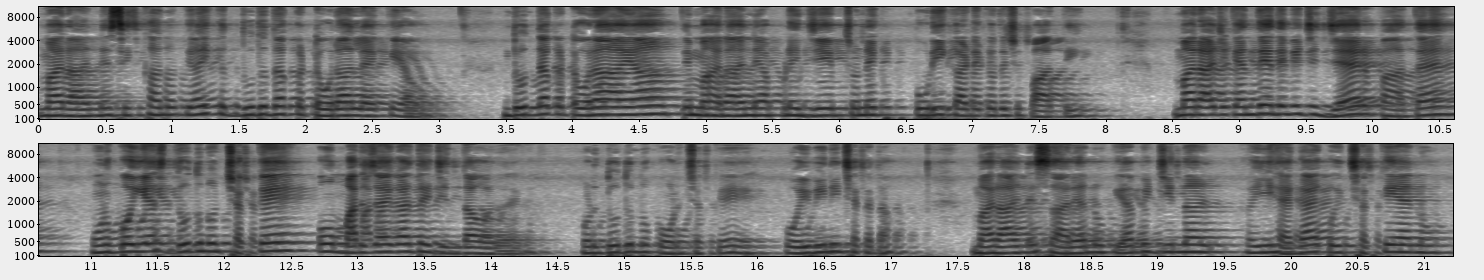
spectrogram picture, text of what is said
ਮਹਾਰਾਜ ਨੇ ਸਿੱਖਾਂ ਨੂੰ ਕਿਹਾ, ਇੱਕ ਦੁੱਧ ਦਾ ਕਟੋਰਾ ਲੈ ਕੇ ਆਓ। ਦੁੱਧ ਦਾ ਕਟੋਰਾ ਆਇਆ ਤੇ ਮਹਾਰਾਜ ਨੇ ਆਪਣੇ ਜੇਬ ਚੋਂ ਇੱਕ ਪੂੜੀ ਕੱਢ ਕੇ ਉਹਦੇ ਚ ਪਾਤੀ। ਮਹਾਰਾਜ ਕਹਿੰਦੇ, ਇਹਦੇ ਵਿੱਚ ਜ਼ਹਿਰ ਪਾਤਾ ਹੈ। ਹੁਣ ਕੋਈ ਇਸ ਦੁੱਧ ਨੂੰ ਛੱਕੇ, ਉਹ ਮਰ ਜਾਏਗਾ ਤੇ ਜਿੰਦਾ ਹੋ ਜਾਏਗਾ। ਹੁਣ ਦੁੱਧ ਨੂੰ ਕੌਣ ਛਕੇ? ਕੋਈ ਵੀ ਨਹੀਂ ਛਕਦਾ। ਮਹਾਰਾਜ ਨੇ ਸਾਰਿਆਂ ਨੂੰ ਕਿਹਾ ਵੀ ਜਿੰਨਾ ਹੀ ਹੈਗਾ ਕੋਈ ਛਕੇ ਇਹਨੂੰ,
